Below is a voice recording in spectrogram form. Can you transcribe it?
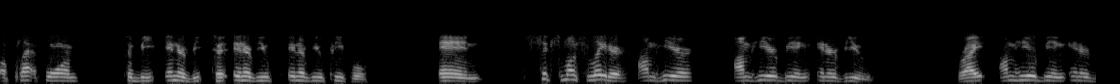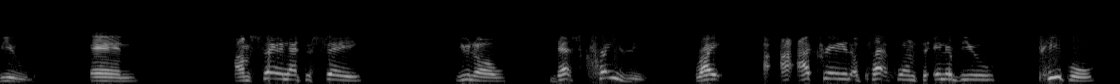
a platform to be interview to interview interview people, and six months later, I'm here. I'm here being interviewed, right? I'm here being interviewed, and I'm saying that to say, you know, that's crazy, right? I, I created a platform to interview people,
